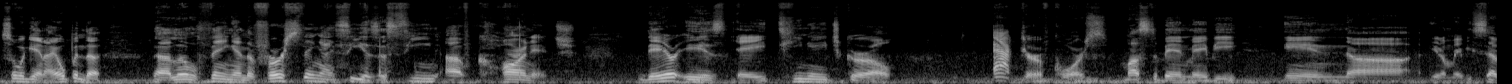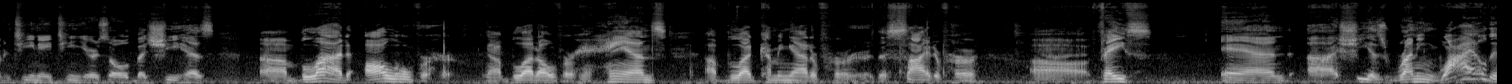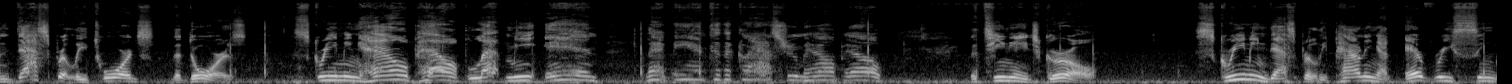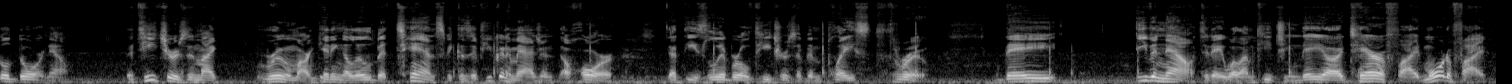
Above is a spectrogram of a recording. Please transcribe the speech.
So again, I opened the, the little thing, and the first thing I see is a scene of carnage there is a teenage girl actor, of course, must have been maybe in, uh, you know, maybe 17, 18 years old, but she has um, blood all over her. Blood over her hands, uh, blood coming out of her, the side of her uh, face, and uh, she is running wild and desperately towards the doors, screaming, Help, help, let me in, let me into the classroom, help, help. The teenage girl screaming desperately, pounding at every single door. Now, the teachers in my room are getting a little bit tense because if you can imagine the horror that these liberal teachers have been placed through, they, even now, today, while I'm teaching, they are terrified, mortified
